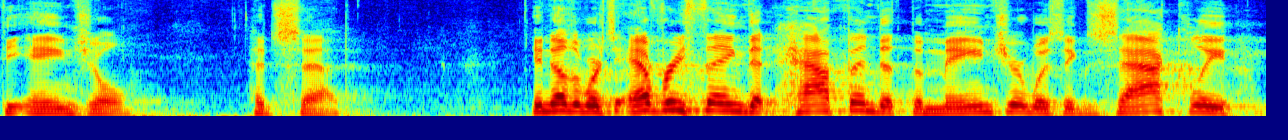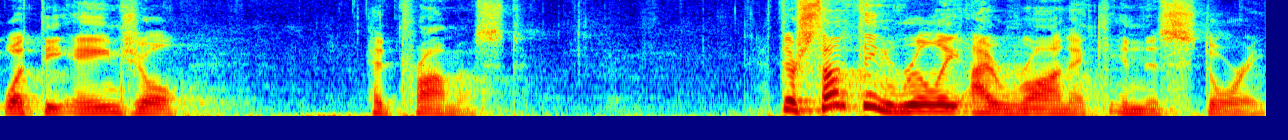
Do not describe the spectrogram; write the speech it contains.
the angel had said. In other words, everything that happened at the manger was exactly what the angel had promised. There's something really ironic in this story.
